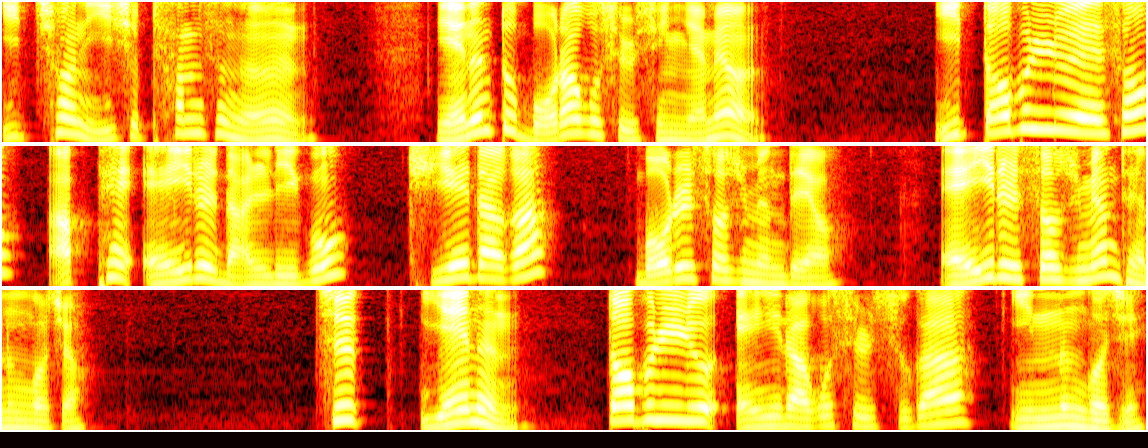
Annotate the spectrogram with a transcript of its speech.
2023승은 얘는 또 뭐라고 쓸 수 있냐면 이 W에서 앞에 A를 날리고 뒤에다가 뭐를 써주면 돼요? A를 써주면 되는 거죠. 즉, 얘는 WA라고 쓸 수가 있는 거지.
